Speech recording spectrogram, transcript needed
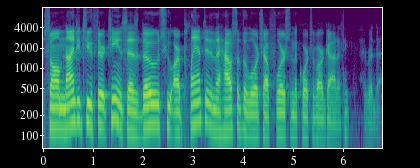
Psalm 92:13 says, "Those who are planted in the house of the Lord shall flourish in the courts of our God." I think I read that.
